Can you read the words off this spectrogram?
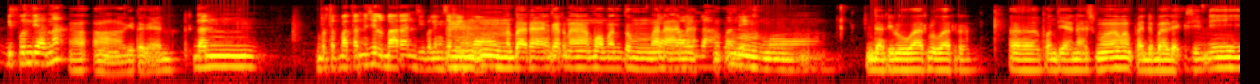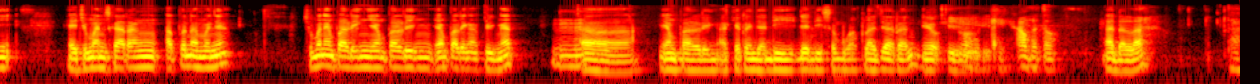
di Pontianak Heeh, gitu kan dan bertepatannya sih Lebaran sih paling sering. Hmm, lebaran karena momentum anak-anak Hmm. dari luar-luar eh, Pontianak semua pada balik ke sini. Ya cuman sekarang apa namanya? Cuman yang paling yang paling yang paling aku ingat Hmm. eh, yang paling akhirnya jadi jadi sebuah pelajaran yo Oke, apa tuh? adalah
